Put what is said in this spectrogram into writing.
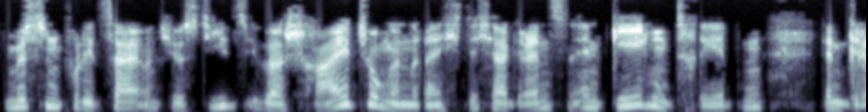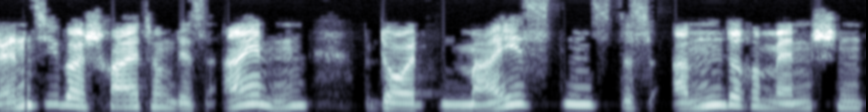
müssen Polizei und Justiz Überschreitungen rechtlicher Grenzen entgegentreten, denn Grenzüberschreitungen des einen bedeuten meistens, dass andere Menschen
